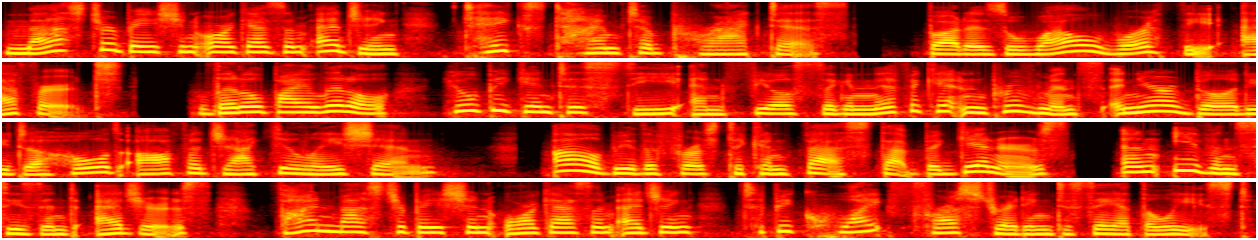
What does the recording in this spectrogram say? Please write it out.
masturbation orgasm edging takes time to practice, but is well worth the effort. Little by little, you'll begin to see and feel significant improvements in your ability to hold off ejaculation. I'll be the first to confess that beginners, and even seasoned edgers, find masturbation orgasm edging to be quite frustrating to say at the least.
